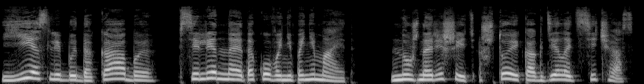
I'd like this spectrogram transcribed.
«Если бы да кабы, Вселенная такого не понимает. Нужно решить, что и как делать сейчас,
